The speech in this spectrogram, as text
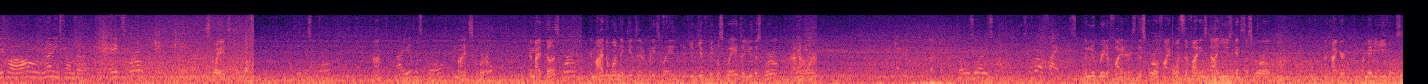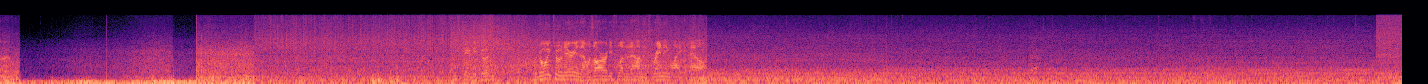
People are all running from the eight squirrel. Squades? Are you the squirrel? Huh? Are you the squirrel? Am I a squirrel? Am I the squirrel? Am I the one that gives everybody squade? If you give people squades, are you the squirrel? Is that how it works? Those were squirrel fighters. The new breed of fighters, the squirrel fighter. What's the fighting style you use against the squirrel? A tiger? Or maybe eagle style? This can't be good. We're going to an area that was already flooded out and it's raining like hell.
